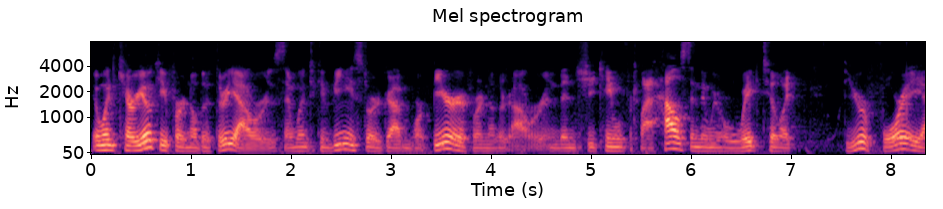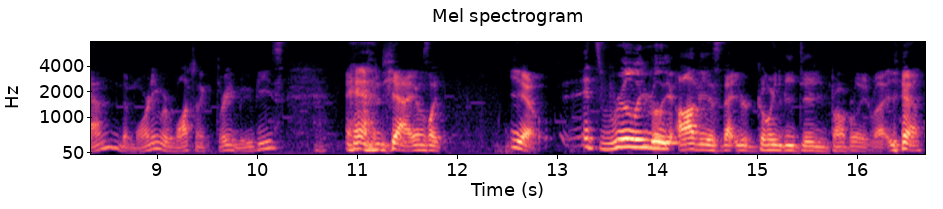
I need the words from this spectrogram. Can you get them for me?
and went karaoke for another three hours and went to convenience store to grab more beer for another hour. And then she came over to my house and then we were awake till like 3 or 4 a.m. in the morning. We were watching like three movies. And yeah, it was like, you know, it's really, really obvious that you're going to be dating properly, right? Yeah.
